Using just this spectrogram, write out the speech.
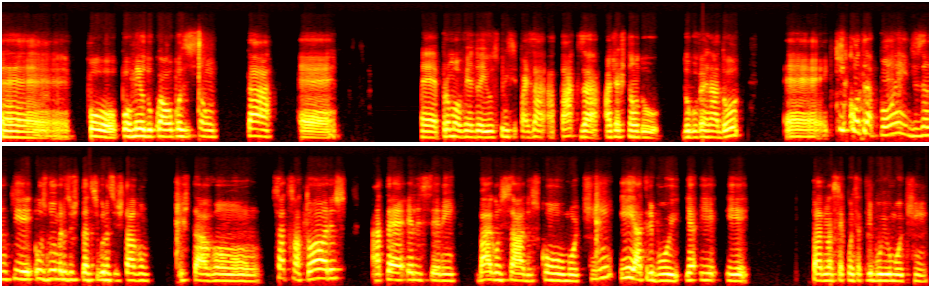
é, por, por meio do qual a oposição está é, é, promovendo aí os principais ataques à, à gestão do, do governador, que contrapõe, dizendo que os números da segurança estavam, estavam satisfatórios, até eles serem bagunçados com o motim, e atribui, e, e para na sequência atribuir o motim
